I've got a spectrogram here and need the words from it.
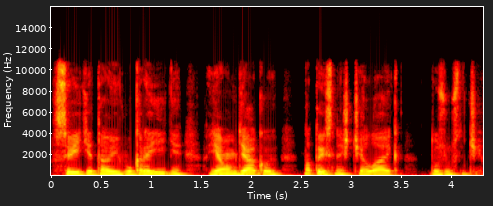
в світі та й в Україні. Я вам дякую. Натисни ще лайк. До зустрічі.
